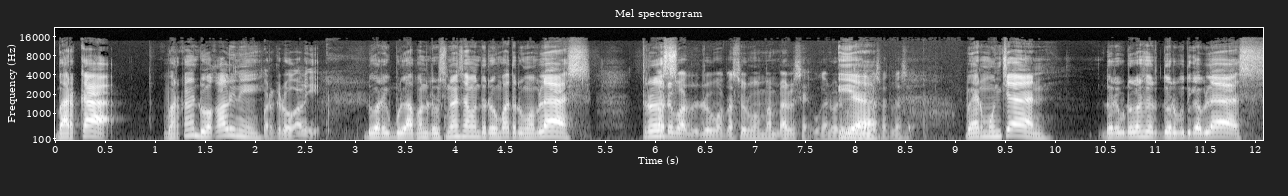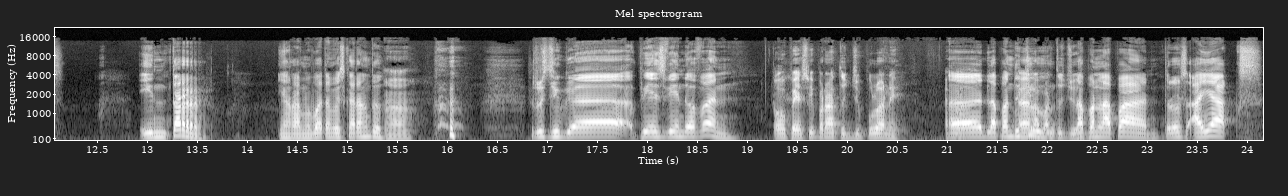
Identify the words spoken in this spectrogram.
Barca. Barca dua kali nih. baru kedua kali. 2008 2009 sama 2004 2015. Terus oh, 2014 2015 ya, bukan 2015 Iya. 14 ya. Bayern Munchen 2012 2013. Inter yang rame banget sampai sekarang tuh. Ah. Terus juga PSV Eindhoven Oh, PSV pernah 70-an ya? eh 87, Eh, 87. 88. Terus Ajax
